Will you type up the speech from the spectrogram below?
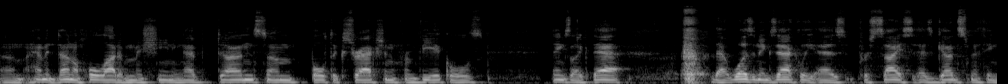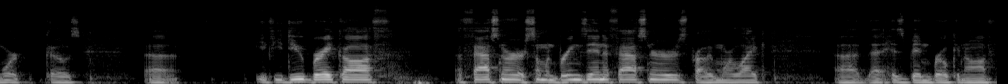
Um, I haven't done a whole lot of machining. I've done some bolt extraction from vehicles, things like that. that wasn't exactly as precise as gunsmithing work goes. Uh, if you do break off a fastener or someone brings in a fastener, it's probably more like uh, that has been broken off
